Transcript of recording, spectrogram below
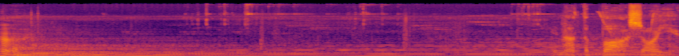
Huh. You're not the boss, are you?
